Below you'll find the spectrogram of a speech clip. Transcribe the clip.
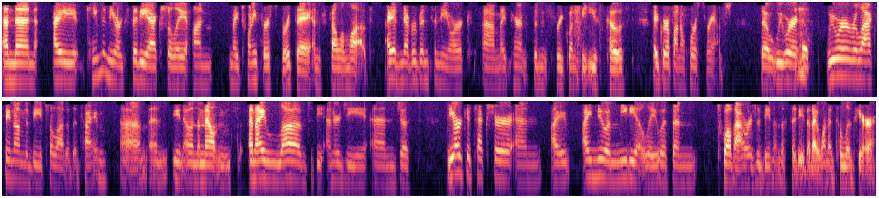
and then I came to New York City actually on my 21st birthday and fell in love. I had never been to New York. Um, my parents didn't frequent the East Coast. I grew up on a horse ranch, so we were we were relaxing on the beach a lot of the time, um, and you know in the mountains. And I loved the energy and just the architecture. And I I knew immediately within 12 hours of being in the city that I wanted to live here.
